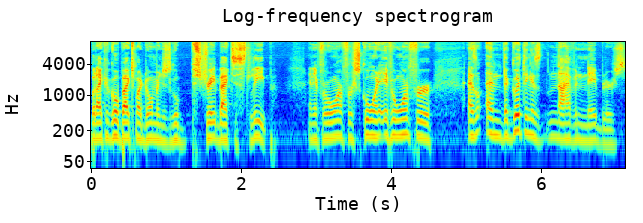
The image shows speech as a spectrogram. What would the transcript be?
But I could go back to my dorm and just go straight back to sleep. And if it weren't for school, and if it weren't for, as, and the good thing is not having enablers,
